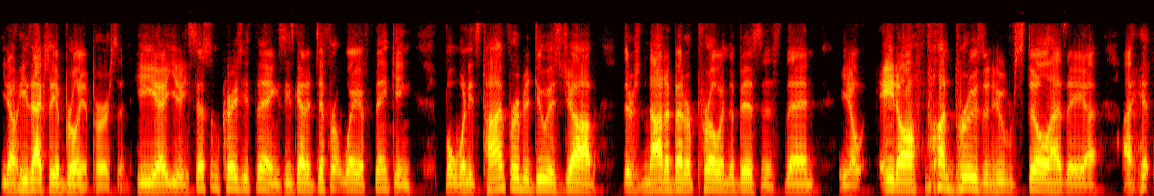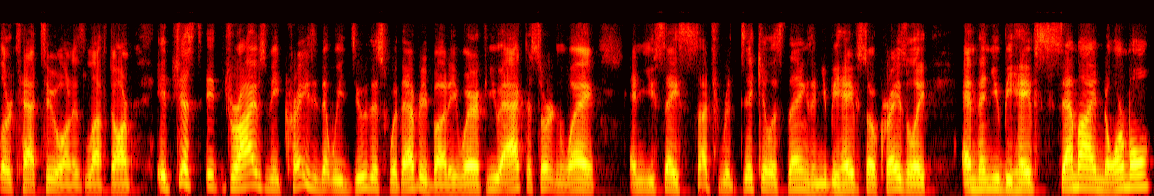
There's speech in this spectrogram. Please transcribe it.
you know he's actually a brilliant person. He uh, you know he says some crazy things. He's got a different way of thinking, but when it's time for him to do his job, there's not a better pro in the business than you know Adolf von Brusen, who still has a, a a Hitler tattoo on his left arm. It just it drives me crazy that we do this with everybody. Where if you act a certain way and you say such ridiculous things and you behave so crazily, and then you behave semi-normal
